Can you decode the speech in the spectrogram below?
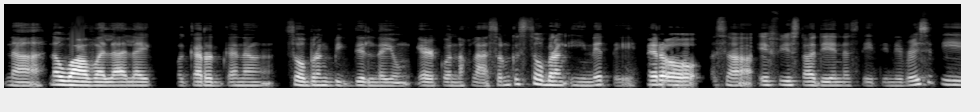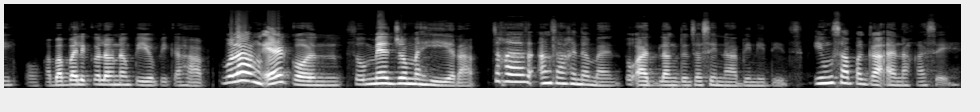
na nawawala. Like, magkaroon ka ng sobrang big deal na yung aircon na classroom kasi sobrang init eh. Pero sa if you study in a state university, o kababalik ko lang ng PUP kahapon, wala ang aircon. So, medyo mahirap. Tsaka, ang sa akin naman, to add lang dun sa sinabi ni Dids, yung sa pag-aanak kasi,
